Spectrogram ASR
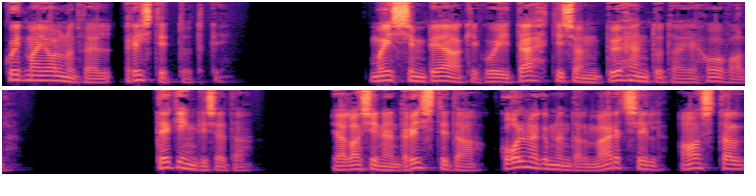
kuid ma ei olnud veel ristitutki. mõistsin peagi, kui tähtis on pühenduda Jehovale. tegingi seda ja lasin end ristida kolmekümnendal märtsil aastal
